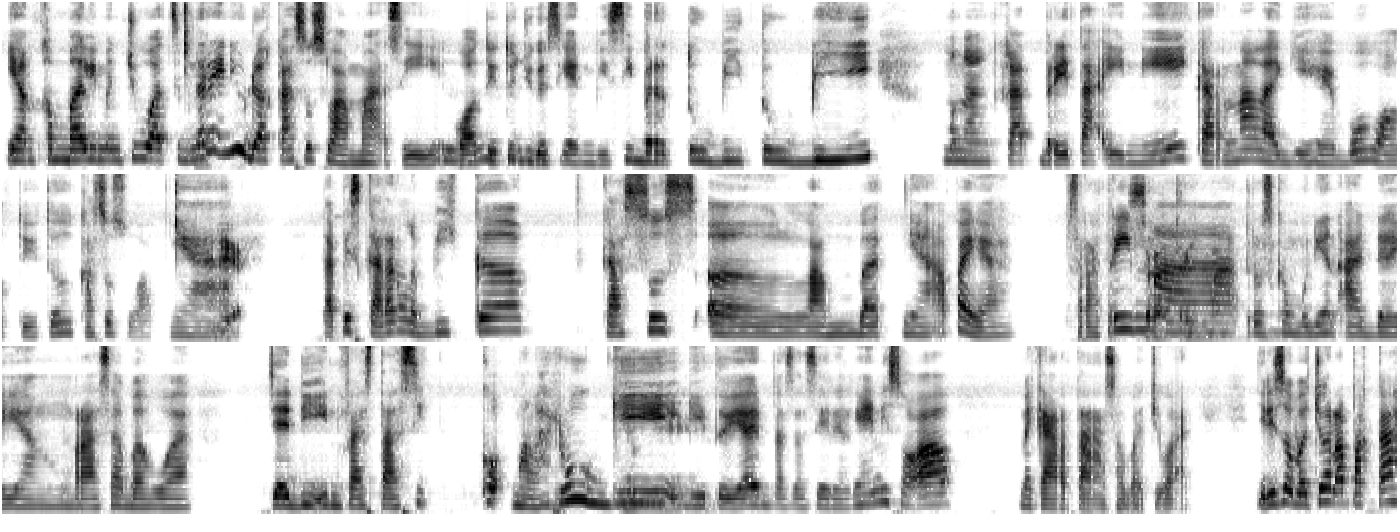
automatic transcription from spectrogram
yang kembali mencuat. Sebenarnya ini udah kasus lama sih. Mhm. Waktu itu juga CNBC bertubi-tubi mengangkat berita ini karena lagi heboh waktu itu kasus suapnya. Iya. Tapi sekarang lebih ke kasus eh, lambatnya apa ya? Serah terima. Serah terima. Terus Hmm. kemudian ada yang merasa bahwa jadi investasi kok malah rugi, Rugi. gitu ya investasi realnya. Ini soal Mekarta Sobat Cuan. Jadi Sobat Cuan apakah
